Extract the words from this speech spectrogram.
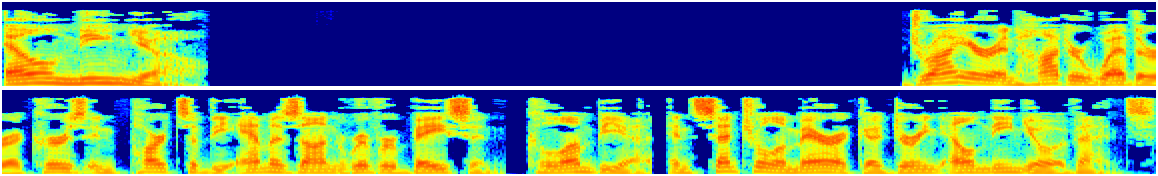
El Niño Drier and hotter weather occurs in parts of the Amazon River Basin, Colombia, and Central America during El Niño events.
